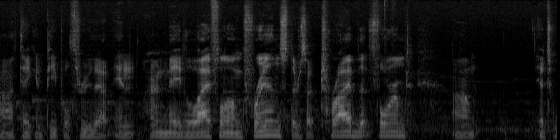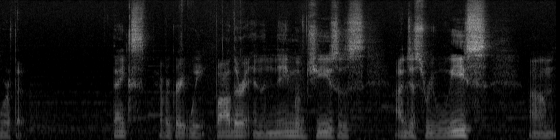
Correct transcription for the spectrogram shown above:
uh, taking people through that, and I made lifelong friends. There's a tribe that formed. Um, it's worth it. Thanks. Have a great week. Father, in the name of Jesus, I just release um,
